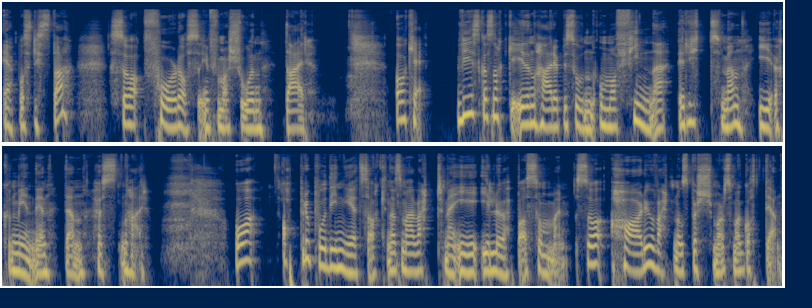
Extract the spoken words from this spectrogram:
e-postlista, så får du også informasjon der. Ok, vi skal snakke i denne episoden om å finne rytmen i økonomien din den høsten her. Og apropos de nyhetssakene som jeg har vært med i i løpet av sommeren, så har det jo vært noen spørsmål som har gått igjen.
